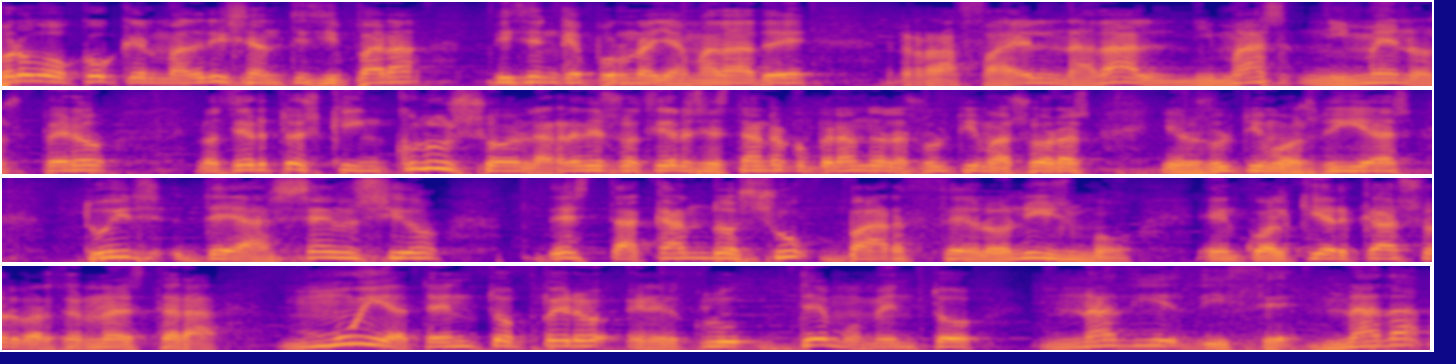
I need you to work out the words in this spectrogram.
provocó que el Madrid se anticipara, dicen que por una llamada de Rafael Nadal, ni más ni menos. Pero lo cierto es que incluso en las redes sociales se están recuperando en las últimas horas y en los últimos días tweets de Asensio destacando su barcelonismo. En cualquier caso, el Barcelona estará muy atento, pero en el club de momento nadie dice nada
